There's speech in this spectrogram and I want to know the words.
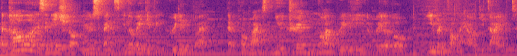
The Power is an ageLOC You-span's innovative ingredient blend that provides nutrient not readily available even from a healthy diet.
